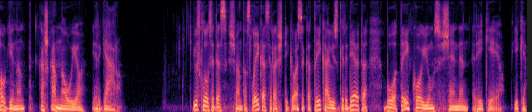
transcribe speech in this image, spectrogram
auginant kažką naujo ir gero. Jūs klausėtės šventas laikas ir aš tikiuosi, kad tai, ką jūs girdėjote, buvo tai, ko jums šiandien reikėjo. Iki.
